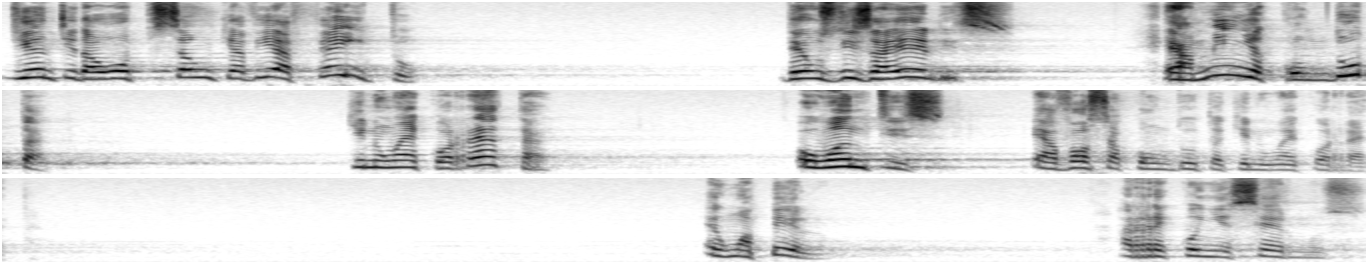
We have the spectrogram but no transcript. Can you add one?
diante da opção que havia feito. Deus diz a eles: é a minha conduta que não é correta? Ou antes, é a vossa conduta que não é correta? É um apelo a reconhecermos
